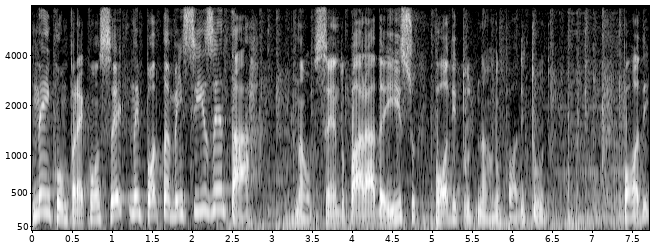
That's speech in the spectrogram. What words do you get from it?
nem com preconceito, nem pode também se isentar. Não, sendo parada isso, pode tudo. Não, não pode tudo. Pode,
